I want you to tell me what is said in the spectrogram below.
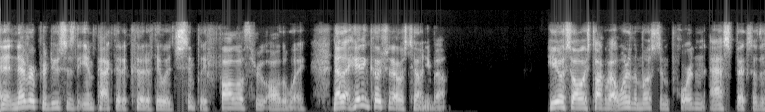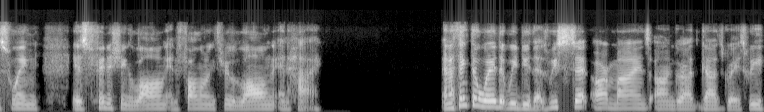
And it never produces the impact that it could if they would simply follow through all the way. Now, that hitting coach that I was telling you about, he also always talk about one of the most important aspects of the swing is finishing long and following through long and high. And I think the way that we do that is we set our minds on God's grace. We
